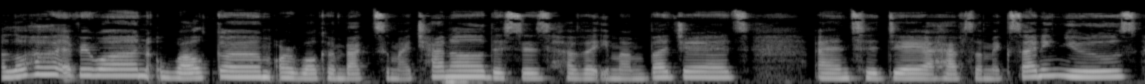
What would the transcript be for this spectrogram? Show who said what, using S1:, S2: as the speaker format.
S1: Aloha everyone, welcome or welcome back to my channel. This is Hawaii Mom Budgets and today I have some exciting news.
